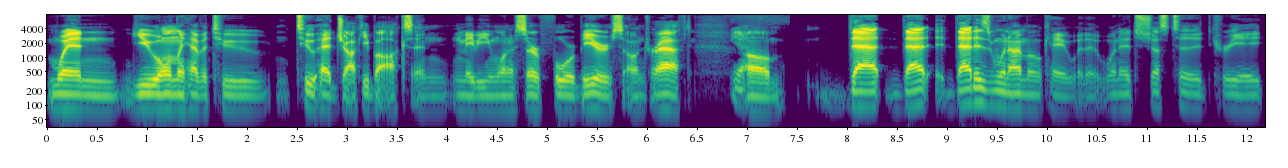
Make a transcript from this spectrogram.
when you only have a two two head jockey box and maybe you want to serve four beers on draft. yeah Um, that that that is when I'm okay with it. When it's just to create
